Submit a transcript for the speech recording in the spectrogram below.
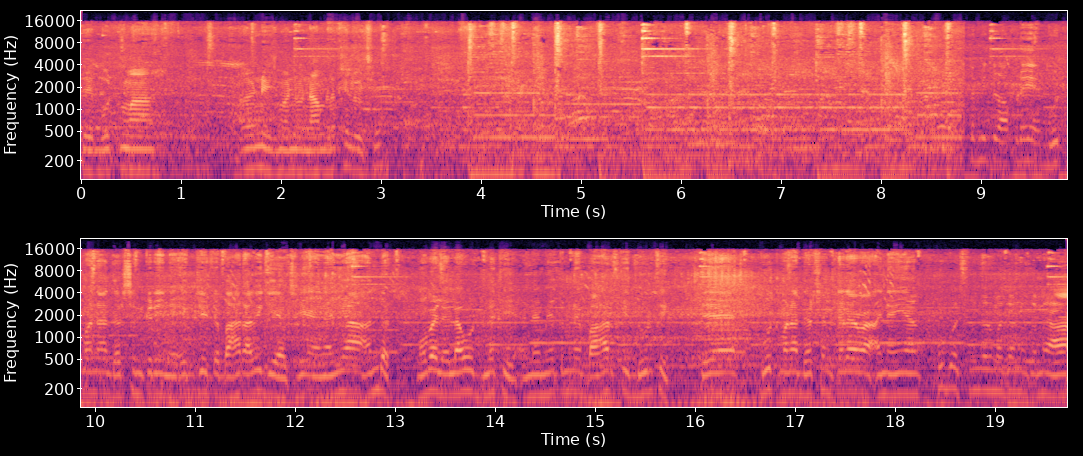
તે બૂટમાં અર્નેજમાનું નામ લખેલું છે. આપણે બુટમાના દર્શન કરીને એક્ઝિટ બહાર આવી ગયા છીએ અને અહીંયા અંદર મોબાઈલ એલાઉડ નથી અને મેં તમને બહારથી દૂરથી તે બુટમાના દર્શન કરાવ્યા અને અહીંયા ખૂબ જ સુંદર મજાનું તમે આ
